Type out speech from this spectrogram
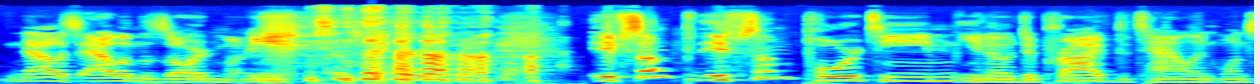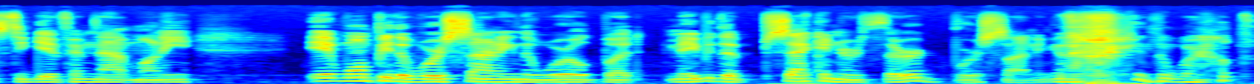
Now it's Allen Lazard money. If some if some poor team, you know, deprived of talent wants to give him that money, it won't be the worst signing in the world, but maybe the second or third worst signing in the, world.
